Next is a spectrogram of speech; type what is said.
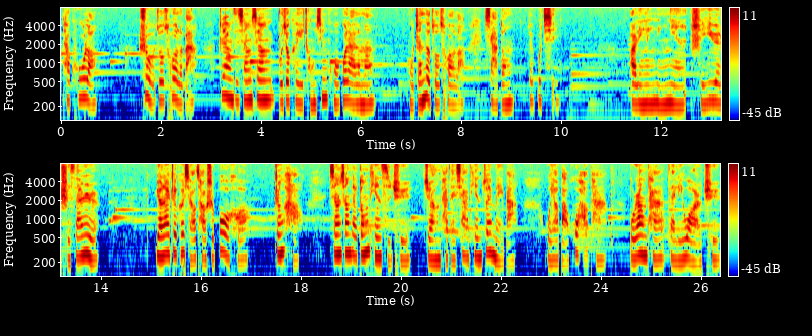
他哭了。是我做错了吧？这样子，香香不就可以重新活过来了吗？我真的做错了，夏冬，对不起。二零零零年十一月十三日，原来这棵小草是薄荷，真好。香香在冬天死去，就让它在夏天最美吧。我要保护好它，不让它再离我而去。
